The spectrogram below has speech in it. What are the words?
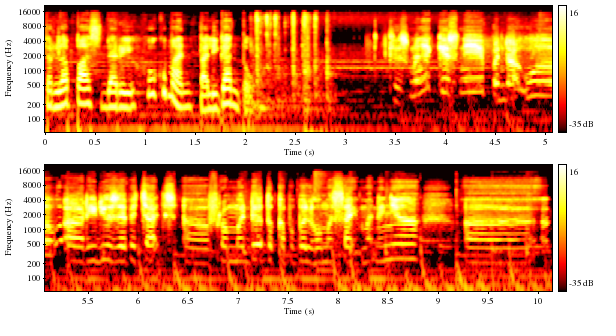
terlepas dari hukuman tali gantung. Okay, sebenarnya kes ni pendakwa uh, reduce the charge uh, from murder to culpable homicide. Maknanya uh,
